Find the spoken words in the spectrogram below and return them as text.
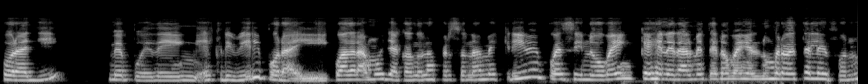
Por allí me pueden escribir y por ahí cuadramos ya cuando las personas me escriben, pues si no ven, que generalmente no ven el número de teléfono,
